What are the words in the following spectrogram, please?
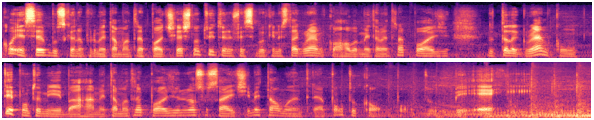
conhecer buscando por Metal Mantra Podcast no Twitter, no Facebook e no Instagram com arroba Pod, no Telegram com t.me barra Pod e no nosso site metalmantra.com.br.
